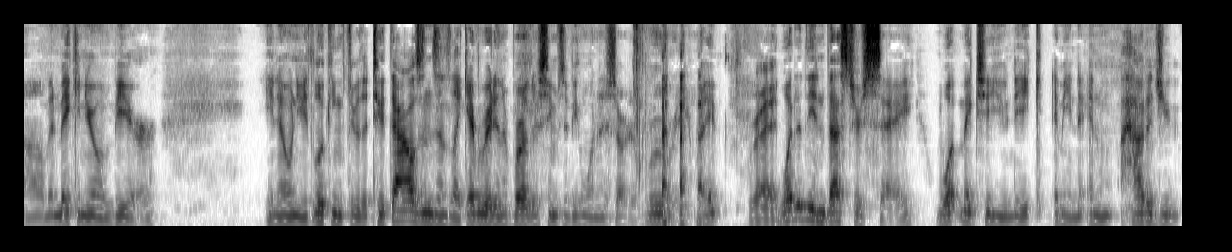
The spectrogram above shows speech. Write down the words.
um, and making your own beer, you know, and you're looking through the 2000s and it's like everybody and their brother seems to be wanting to start a brewery, right? Right. What did the investors say? What makes you unique? I mean, and how did you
